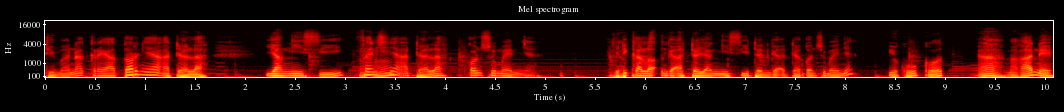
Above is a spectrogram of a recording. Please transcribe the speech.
di mana kreatornya adalah yang ngisi, fansnya adalah konsumennya. Jadi ya kalau pasti. nggak ada yang ngisi dan nggak ada konsumennya, ya gugut. nah makanya,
